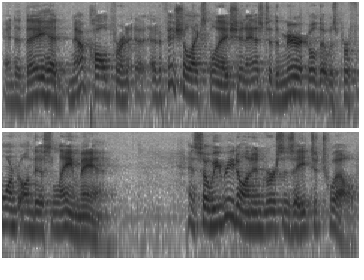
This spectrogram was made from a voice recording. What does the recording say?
and that they had now called for an, an, official explanation as to the miracle that was performed on this lame man. And so we read on in verses 8 to 12.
